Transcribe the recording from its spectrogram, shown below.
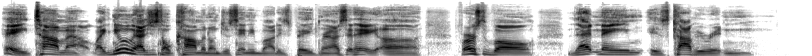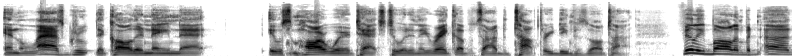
hey, time out. Like normally I just don't comment on just anybody's page, man. I said, hey, uh, first of all, that name is copywritten, and the last group that called their name that it was some hardware attached to it, and they rank up inside the top three defenses of all time. Philly balling, but uh,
